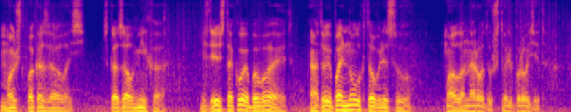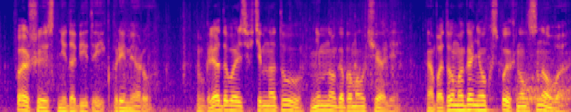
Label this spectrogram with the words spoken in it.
«Может, показалось», – сказал Миха. «Здесь такое бывает, а то и пальнул кто в лесу. Мало народу, что ли, бродит. Фашист недобитый, к примеру. Вглядываясь в темноту, немного помолчали, а потом огонек вспыхнул снова.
